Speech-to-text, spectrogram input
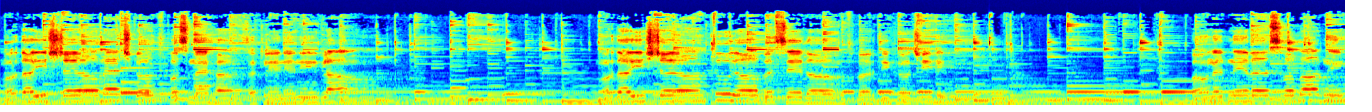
Morda iščejo več kot posmeha zaklenjenih glav. Morda iščejo tujo besedo odprtih oči. dneve svobodnih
